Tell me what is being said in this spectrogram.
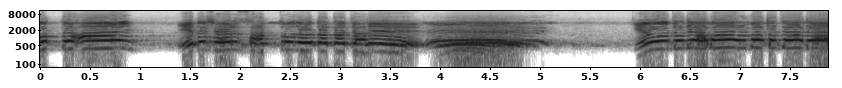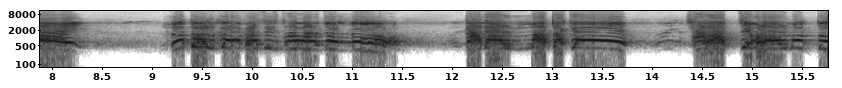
করতে হয়? এদেশের ছাত্র জনতা তা জানে। কেউ যদি আবার মাথা চাড়া দেয়, নতুন করে ফ্যাসিস্ট হওয়ার জন্য, তাদের মাথাকে সারা জীবনের মতো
